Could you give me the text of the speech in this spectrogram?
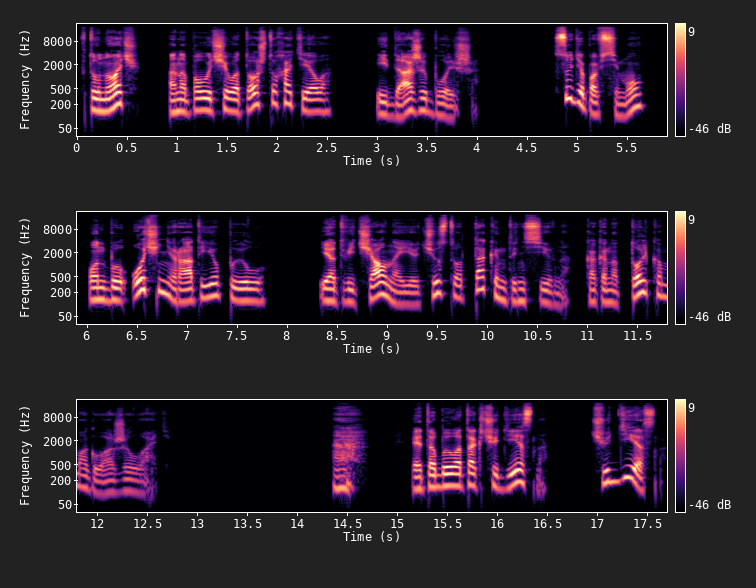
В ту ночь она получила то, что хотела, и даже больше. Судя по всему, он был очень рад ее пылу и отвечал на ее чувства так интенсивно, как она только могла желать. Ах, это было так чудесно, чудесно.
